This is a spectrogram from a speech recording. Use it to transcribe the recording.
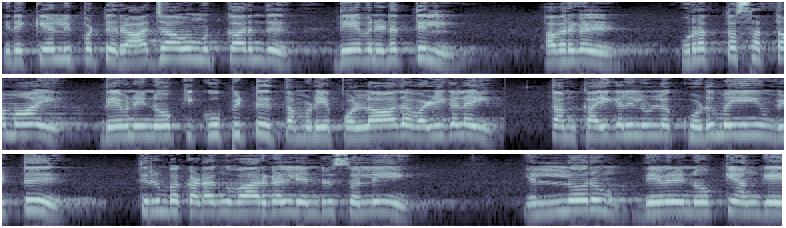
இதை கேள்விப்பட்டு ராஜாவும் உட்கார்ந்து தேவனிடத்தில் அவர்கள் உரத்த சத்தமாய் தேவனை நோக்கி கூப்பிட்டு தம்முடைய பொல்லாத வழிகளை தம் கைகளில் உள்ள கொடுமையையும் விட்டு திரும்ப கடங்குவார்கள் என்று சொல்லி எல்லோரும் தேவனை நோக்கி அங்கே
